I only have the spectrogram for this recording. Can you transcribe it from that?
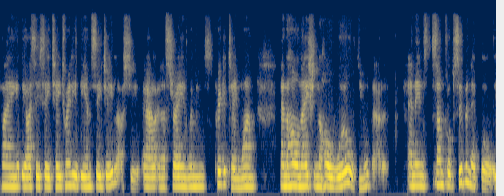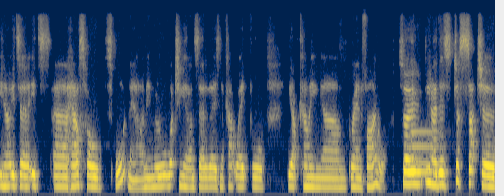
playing at the ICC T20 at the MCG last year. Our, an Australian women's cricket team won, and the whole nation, the whole world knew about it. And then Suncorp Super Netball, you know, it's a it's a household sport now. I mean, we're all watching it on Saturdays, and I can't wait for the upcoming um, grand final. So, you know, there's just such a,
